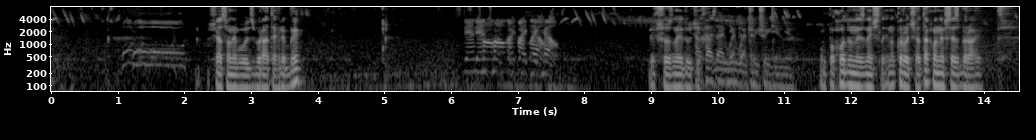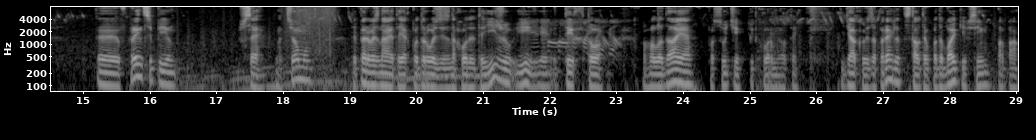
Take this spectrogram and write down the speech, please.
Зараз вони будуть збирати гриби. Якщо знайдуть їх. Ну, Походу не знайшли. Ну, коротше, отак вони все збирають. Е, в принципі, все на цьому. Тепер ви знаєте, як по дорозі знаходити їжу і тих, хто голодає, по суті, підкормлювати. Дякую за перегляд, ставте вподобайки, всім па-па.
